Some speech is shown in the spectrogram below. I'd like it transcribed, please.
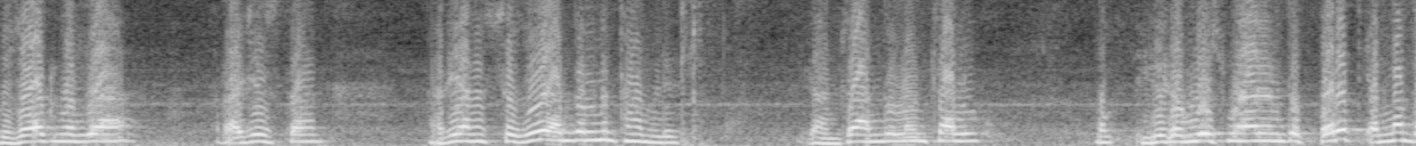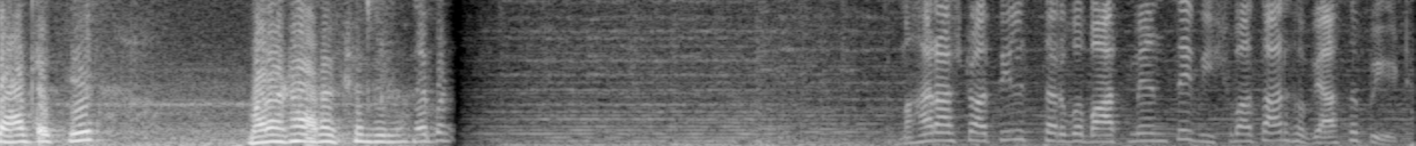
गुजरातमधल्या राजस्थान. हरियाणा सगळी आंदोलनं थांबली. यांचं आंदोलन चालू. मग ई डब्ल्यू एस मिळाल्यानंतर परत यांना दहा टक्के मराठा आरक्षण दिलं. महाराष्ट्रातील सर्व बातम्यांचे विश्वासार्ह व्यासपीठ.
